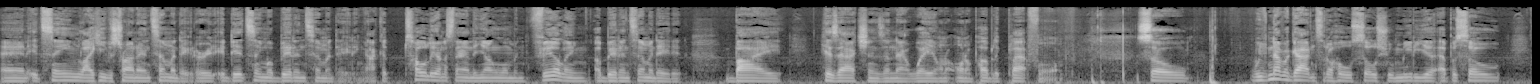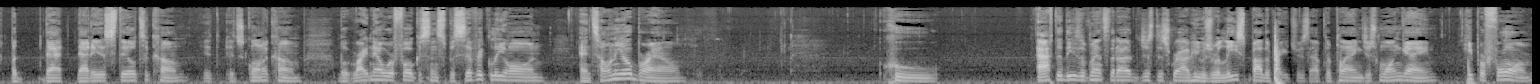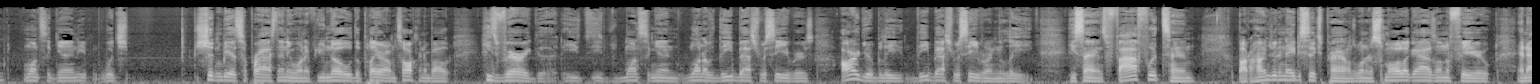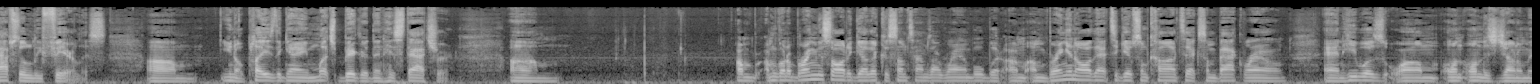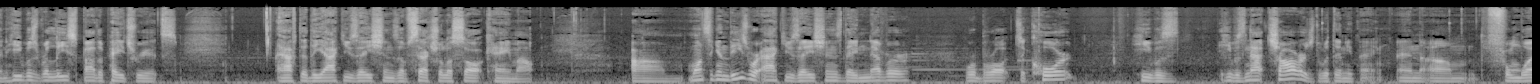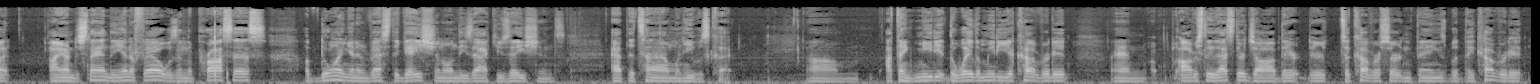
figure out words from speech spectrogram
And it seemed like he was trying to intimidate her. It, it did seem a bit intimidating. I could totally understand the young woman feeling a bit intimidated by his actions in that way on on a public platform. So we've never gotten to the whole social media episode but that that is still to come. It, it's going to come. But right now we're focusing specifically on Antonio Brown, who, after these events that I just described, he was released by the Patriots after playing just one game. He performed once again, which shouldn't be a surprise to anyone. If you know the player I'm talking about, he's very good. He's, he's, once again one of the best receivers, arguably the best receiver in the league. He stands five foot ten, about 186 pounds, one of the smaller guys on the field, and absolutely fearless. Um, you know, plays the game much bigger than his stature. Um, I'm I'm going to bring this all together because sometimes I ramble, but I'm I'm bringing all that to give some context, some background. And he was um on on this gentleman. He was released by the Patriots after the accusations of sexual assault came out. Um, once again, these were accusations. They never were brought to court. He was he was not charged with anything, and um, from what I understand, the NFL was in the process of doing an investigation on these accusations at the time when he was cut. Um, I think media, the way the media covered it, and obviously that's their job. They're they're to cover certain things, but they covered it,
